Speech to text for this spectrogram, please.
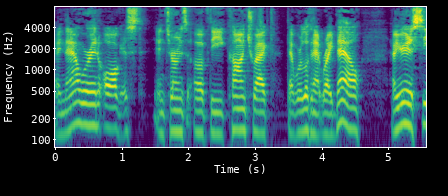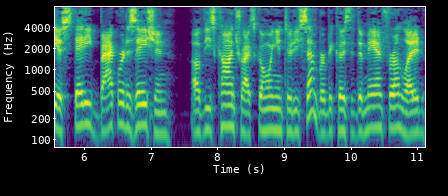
And now we're in August in terms of the contract that we're looking at right now. And you're going to see a steady backwardization of these contracts going into December because the demand for unleaded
